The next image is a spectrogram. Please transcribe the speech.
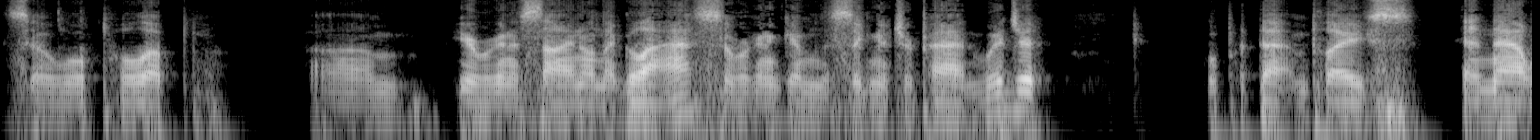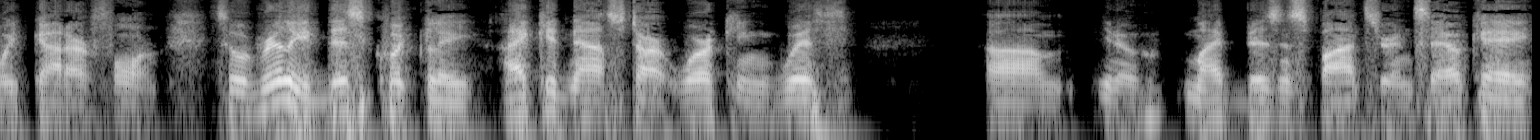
so we'll pull up, um, here we're going to sign on the glass, so we're going to give them the signature pad widget. We'll put that in place, and now we've got our form. So really, this quickly, I could now start working with um, you know, my business sponsor and say, okay,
